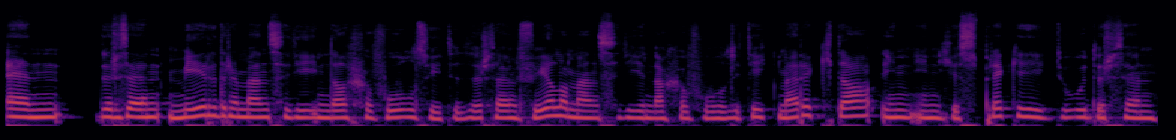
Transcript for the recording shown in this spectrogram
En er zijn meerdere mensen die in dat gevoel zitten. Er zijn vele mensen die in dat gevoel zitten. Ik merk dat in, in gesprekken die ik doe. Er zijn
